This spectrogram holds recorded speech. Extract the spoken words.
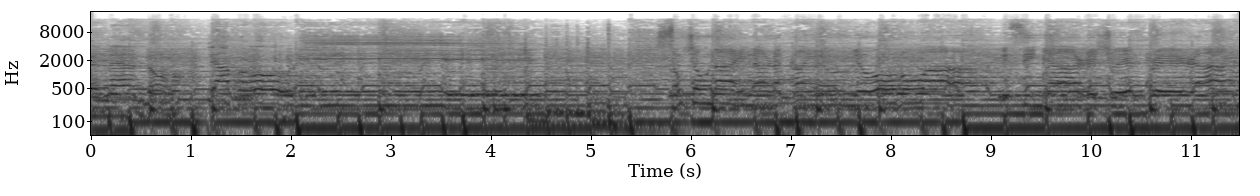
ကွေးတဲ့နန်းတော်ပြဖို့ဒီဆုံးချုံနိုင်နာရခိုင်လူမျိုးဘဝဒီစီညာရရွှေပရေရာက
